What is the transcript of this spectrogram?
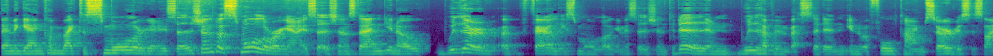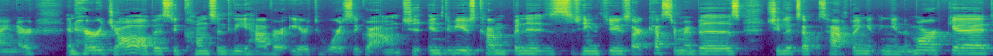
then again come back to small organizations but small organizations then you know we are a fairly small organization today and we have invested in you know a full-time service designer and her job is to constantly have her ear towards the ground. She interviews companies she interviews our customer base she looks at what's happening in the market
